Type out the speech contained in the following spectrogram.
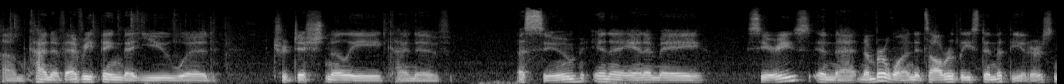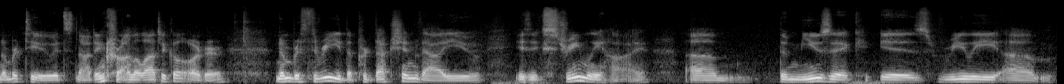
um, kind of everything that you would traditionally kind of assume in an anime series in that number one it's all released in the theaters. Number two it's not in chronological order. Number three the production value is extremely high um, the music is really um,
